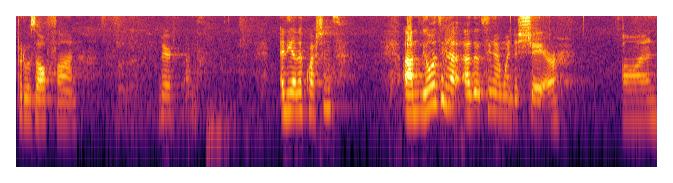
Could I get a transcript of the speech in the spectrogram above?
But it was all fun. Very fun. Any other questions? Um, the only thing, I- other thing I wanted to share on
